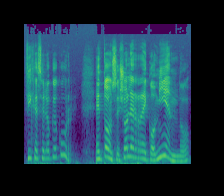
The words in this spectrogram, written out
Fíjese lo que ocurre. Entonces yo le recomiendo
